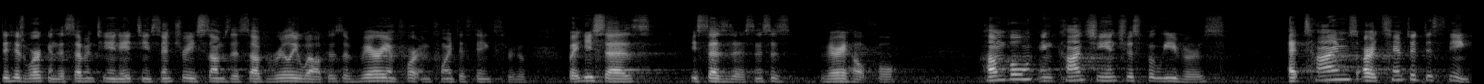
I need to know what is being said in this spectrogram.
did his work in the 17th and 18th century sums this up really well because it's a very important point to think through. But he says, he says this, and this is very helpful. Humble and conscientious believers at times are tempted to think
